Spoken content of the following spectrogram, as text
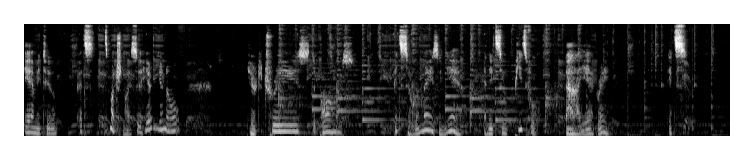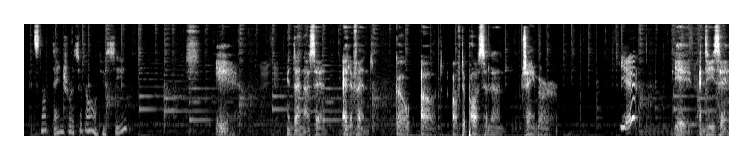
Yeah, me too. It's it's much nicer here, you know. Hear the trees, the palms. It's so amazing, yeah. And it's so peaceful. Ah, yeah, great. It's it's not dangerous at all, you see? Yeah. And then I said, elephant, go out of the porcelain chamber. Yeah? Yeah, and he said,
